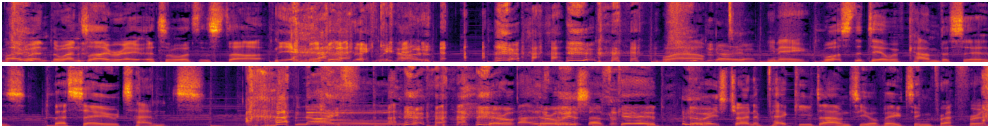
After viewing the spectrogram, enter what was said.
My one, the ones I wrote are towards the start. Yeah, we know. Wow. Carry on. You know, what's the deal with canvases? They're so tense. nice. They're, al- they're always That's good. they're always trying to peg you down to your voting preference.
